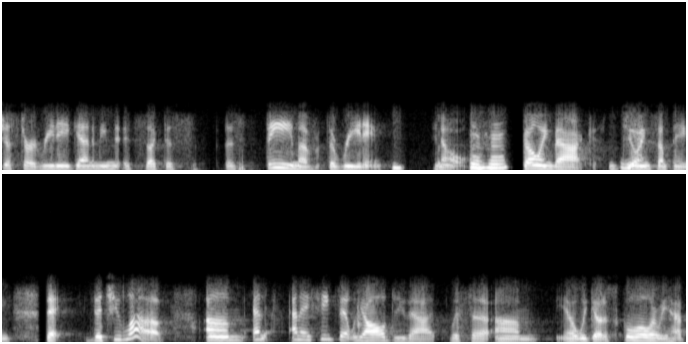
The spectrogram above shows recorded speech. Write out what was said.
just started reading again." I mean, it's like this this theme of the reading, you know, Mhm. going back, doing something that that you love. Um, and Yes. and I think that we all do that with the, um, you know, we go to school or we have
